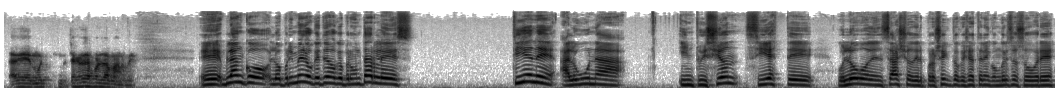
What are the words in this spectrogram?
Está bien, muchas gracias por llamarme. Eh, Blanco, lo primero que tengo que preguntarle es, ¿tiene alguna intuición si este globo de ensayo del proyecto que ya está en el Congreso sobre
